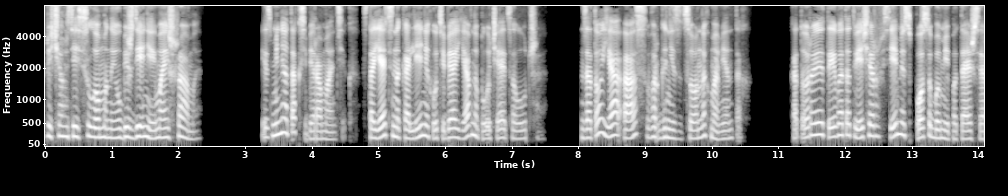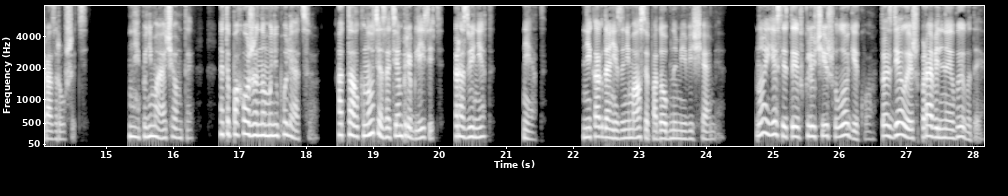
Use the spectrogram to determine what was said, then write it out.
Причем здесь сломанные убеждения и мои шрамы? Из меня так себе романтик. Стоять на коленях у тебя явно получается лучше. Зато я ас в организационных моментах которые ты в этот вечер всеми способами пытаешься разрушить. Не понимаю, о чем ты. Это похоже на манипуляцию. Оттолкнуть, а затем приблизить. Разве нет? Нет. Никогда не занимался подобными вещами. Но если ты включишь логику, то сделаешь правильные выводы.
